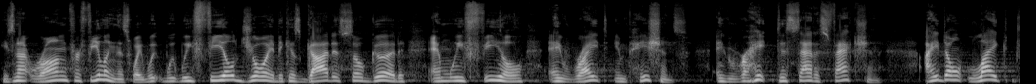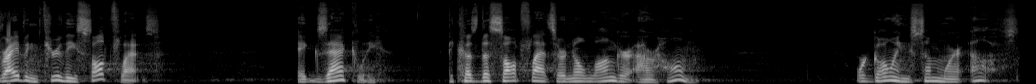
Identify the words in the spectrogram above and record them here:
He's not wrong for feeling this way. We, we, we feel joy because God is so good, and we feel a right impatience, a right dissatisfaction. I don't like driving through these salt flats. Exactly, because the salt flats are no longer our home. We're going somewhere else.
